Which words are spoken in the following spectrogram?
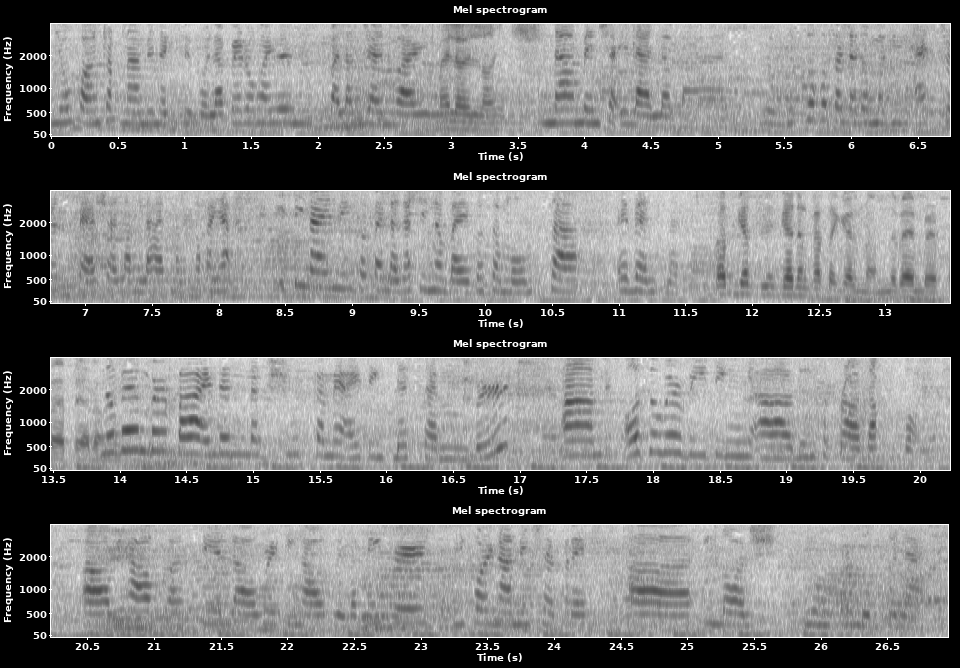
yung contract namin nagsimula, pero ngayon palang January Malo-launch. namin siya ilalabas. So gusto ko talaga maging extra special ang lahat ng to. Kaya itiniming ko talaga, sinabay ko sa mom, sa event na to. Ba't gat- ganun katagal ma'am? November pa pero... November pa, and then nag-shoot kami, I think, December. Um, also, we're waiting uh, dun sa products po. Uh, we have uh, still uh, working out with the papers before namin, syempre, uh, i-launch yung produkto natin.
